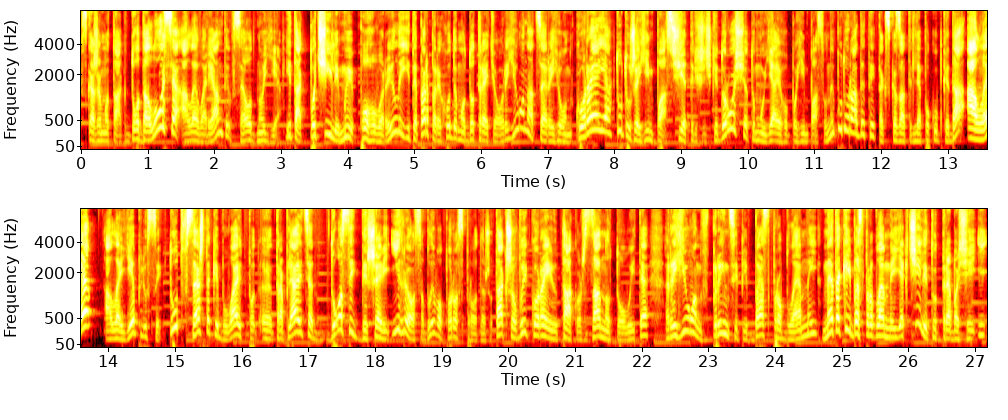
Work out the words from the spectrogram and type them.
скажімо так, додалося, але варіанти все одно є. І так, по Чилі ми поговорили, і тепер переходимо до третього регіона. Це регіон Корея. Тут уже гімпас ще трішечки дорожче, тому я його по гімпасу не буду радити, так сказати, для покупки. Да, але але є плюси. Тут все ж таки бувають е, трапляються досить дешеві ігри, особливо по розпродажу. Так що ви Корею також занотовуйте. Регіон, в принципі, безпроблемний. Не такий безпроблемний, як Чилі. Тут треба ще і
